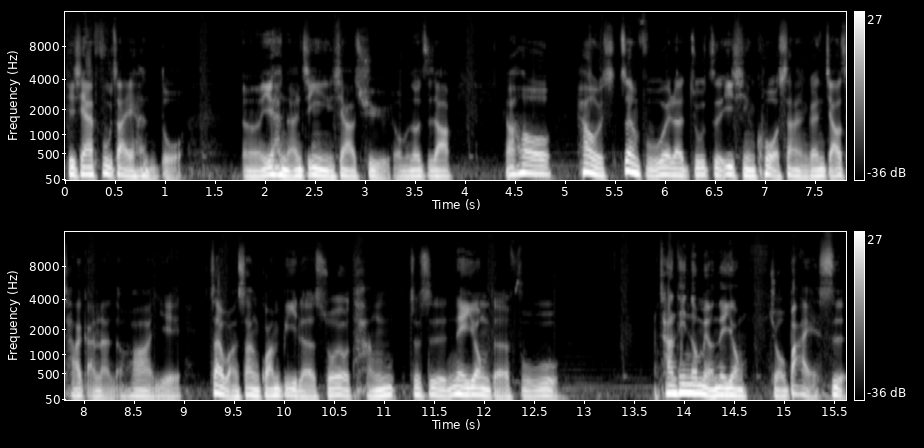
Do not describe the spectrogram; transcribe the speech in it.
其实现在负债也很多。嗯，也很难经营下去，我们都知道。然后还有政府为了阻止疫情扩散跟交叉感染的话，也在网上关闭了所有堂，就是内用的服务，餐厅都没有内用，酒吧也是。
